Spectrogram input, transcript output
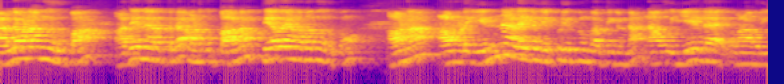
நல்லவனாகவும் இருப்பான். அதே நேரத்துல அவனுக்கு பணம் தேவையானதாகவும் இருக்கும். ஆனா அவனோட எண்ண அலைகள் எப்படி இருக்கும்னு பார்த்தீங்கன்னா நான் ஒரு ஏழை நான் ஒரு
